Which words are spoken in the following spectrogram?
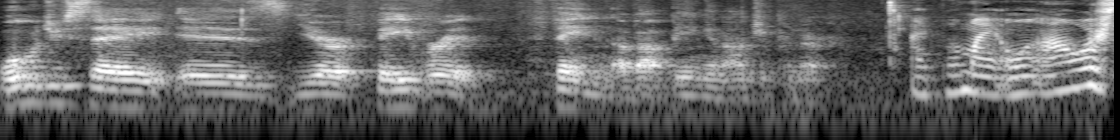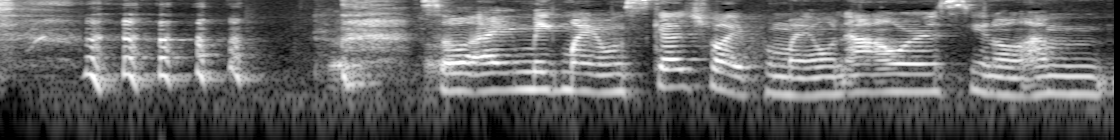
What would you say is your favorite thing about being an entrepreneur? i put my own hours Okay. so i make my own schedule i put my own hours you know i'm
